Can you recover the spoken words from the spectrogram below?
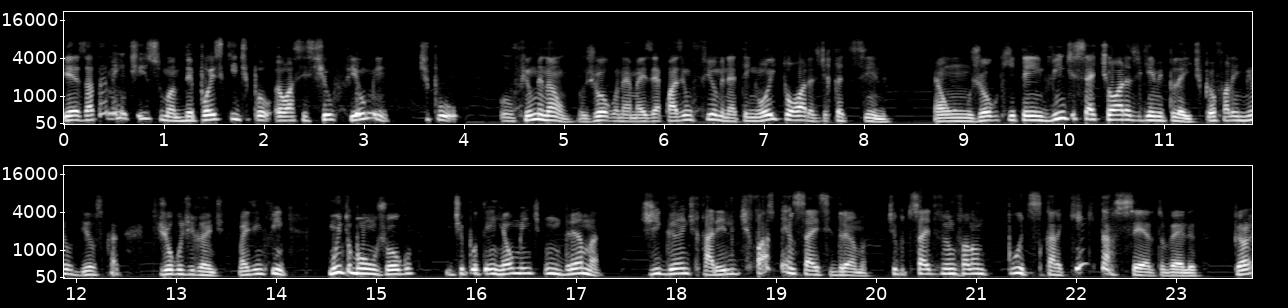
E é exatamente isso, mano. Depois que, tipo, eu assisti o filme, tipo, o filme não, o jogo, né? Mas é quase um filme, né? Tem 8 horas de cutscene. É um jogo que tem 27 horas de gameplay. Tipo, eu falei, meu Deus, cara, que jogo gigante. Mas enfim, muito bom o jogo. E, tipo, tem realmente um drama gigante, cara. Ele te faz pensar esse drama. Tipo, tu sai do filme falando, putz, cara, quem que tá certo, velho? Pior,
